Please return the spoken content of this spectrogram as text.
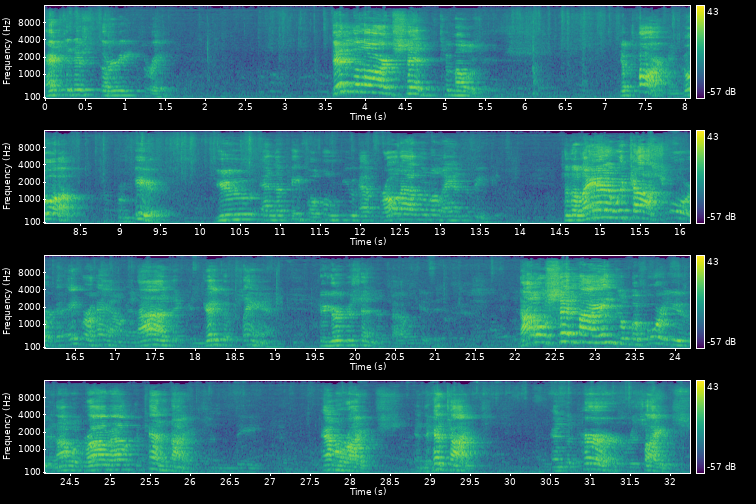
Exodus 33. Then the Lord said to Moses, Depart and go up from here, you and the people whom you have brought out of the land of Egypt, to the land of which I swore to Abraham and Isaac and Jacob, saying, To your descendants I will give it. And I will send my angel before you, and I will drive out the Canaanites and the Amorites and the Hittites and the Perizzites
